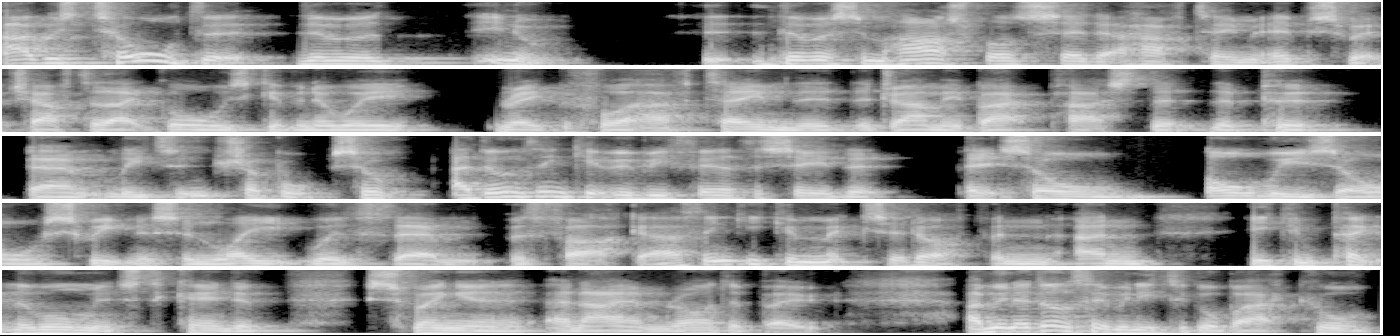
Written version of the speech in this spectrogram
I was told that there were, you know, there were some harsh words said at halftime at Ipswich after that goal was given away right before halftime, the, the Drameh back pass that, that put um, Leeds in trouble. So I don't think it would be fair to say that it's all always all sweetness and light with um, with Farke. I think he can mix it up and and he can pick the moments to kind of swing a, an iron rod about. I mean, I don't think we need to go back o-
